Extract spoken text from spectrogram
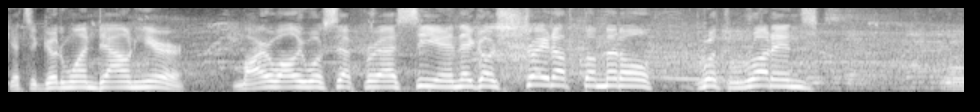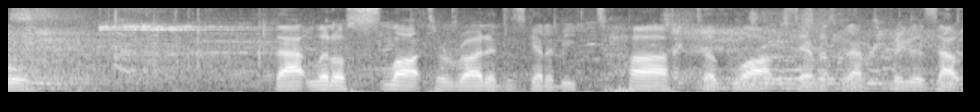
Gets a good one down here. Marwali will set for SC, and they go straight up the middle with Ruddens. Ooh. That little slot to Ruddens is going to be tough to block. Stanford's going to have to figure this out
